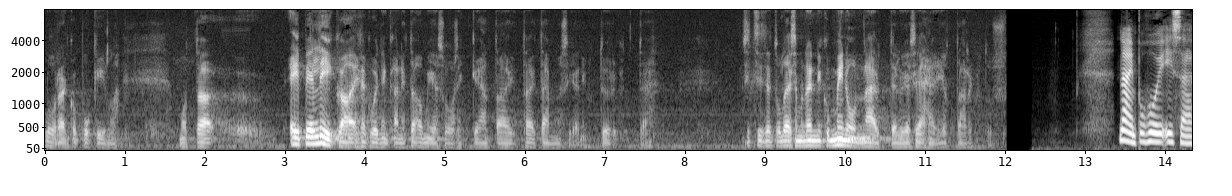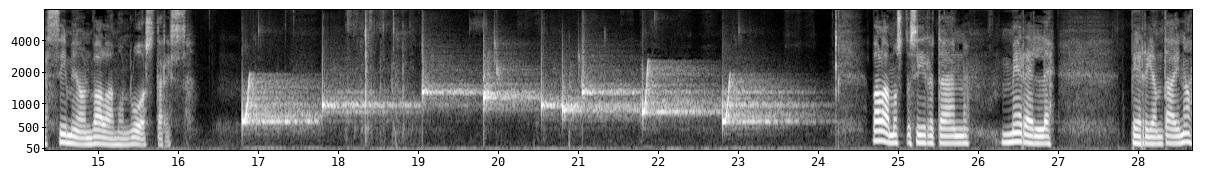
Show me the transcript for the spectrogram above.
luurankopukilla. Mutta ei pidä liikaa ehkä kuitenkaan niitä omia suosikkejaan tai, tai tämmöisiä niin tyrkyttää. Sitten siitä tulee semmoinen niin minun näyttely ja sehän ei ole tarkoitus. Näin puhui isä Simeon Valamon luostarissa. Valamosta siirrytään merelle. Perjantaina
